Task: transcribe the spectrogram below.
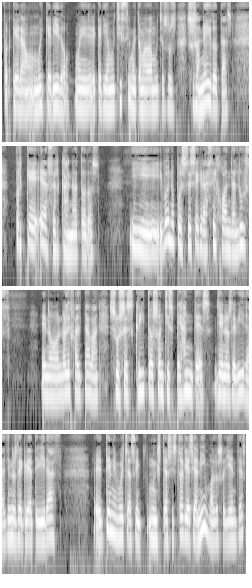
porque era muy querido, muy, le quería muchísimo y tomaba mucho sus, sus anécdotas, porque era cercano a todos. Y, bueno, pues ese gracejo andaluz, eh, no, no le faltaban. Sus escritos son chispeantes, llenos de vida, llenos de creatividad. Eh, tiene muchas, muchas historias y animo a los oyentes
